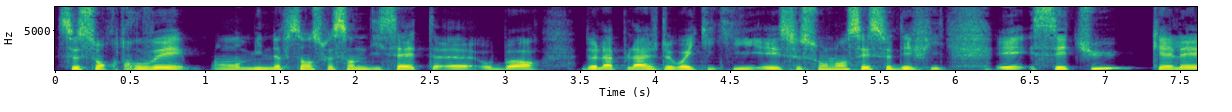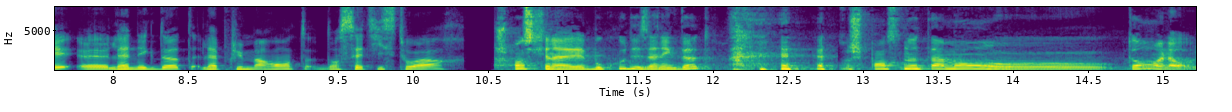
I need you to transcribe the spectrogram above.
se sont retrouvés en 1977 euh, au bord de la plage de Waikiki et se sont lancés ce défi. Et sais-tu quelle est euh, l'anecdote la plus marrante dans cette histoire? Je pense qu'il y en avait beaucoup des anecdotes. je pense notamment au temps. Alors,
